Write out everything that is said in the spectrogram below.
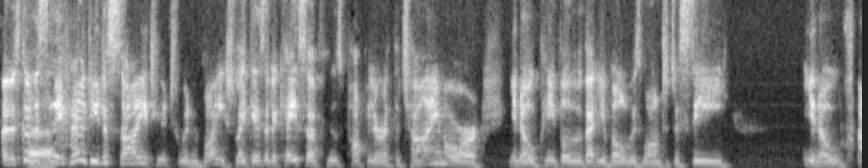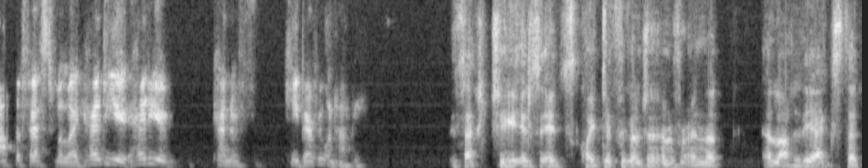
I was going to Uh, say, how do you decide who to invite? Like, is it a case of who's popular at the time, or you know, people that you've always wanted to see, you know, at the festival? Like, how do you how do you kind of keep everyone happy? It's actually it's it's quite difficult, Jennifer, in that a lot of the acts that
